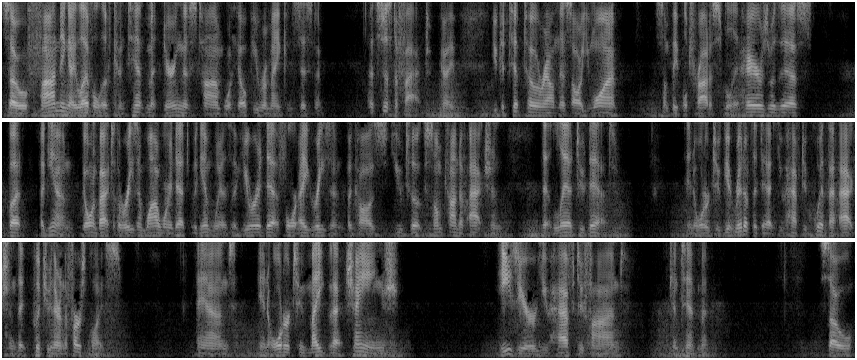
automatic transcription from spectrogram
So, finding a level of contentment during this time will help you remain consistent. It's just a fact, okay? You can tiptoe around this all you want. Some people try to split hairs with this. But again, going back to the reason why we're in debt to begin with, you're in debt for a reason because you took some kind of action that led to debt. In order to get rid of the debt, you have to quit that action that put you there in the first place. And in order to make that change easier, you have to find contentment. So,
